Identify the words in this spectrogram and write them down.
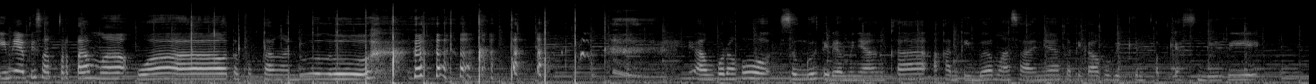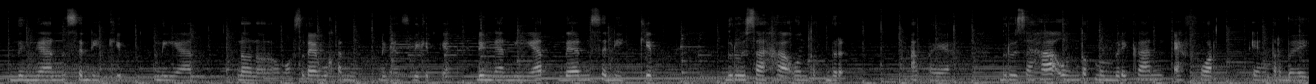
Ini episode pertama, wow, tepuk tangan dulu. Ya ampun aku sungguh tidak menyangka akan tiba masanya ketika aku bikin podcast sendiri dengan sedikit niat. No no no, maksudnya bukan dengan sedikit niat, dengan niat dan sedikit berusaha untuk ber apa ya? Berusaha untuk memberikan effort yang terbaik.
